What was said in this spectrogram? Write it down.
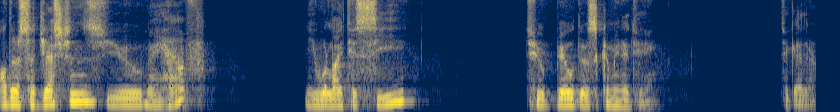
other suggestions you may have, you would like to see to build this community together.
